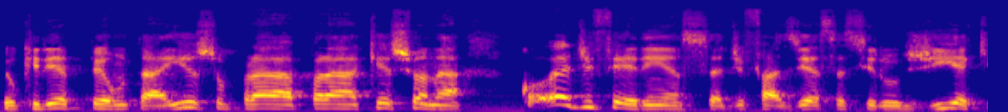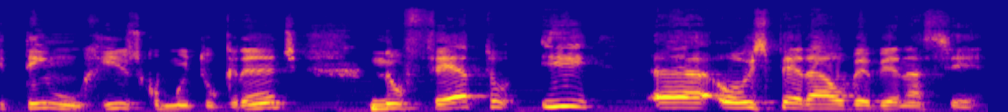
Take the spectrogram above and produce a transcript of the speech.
Eu queria perguntar isso para questionar. Qual é a diferença de fazer essa cirurgia, que tem um risco muito grande, no feto e uh, ou esperar o bebê nascer?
